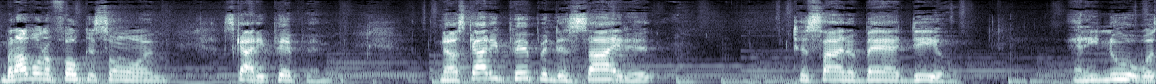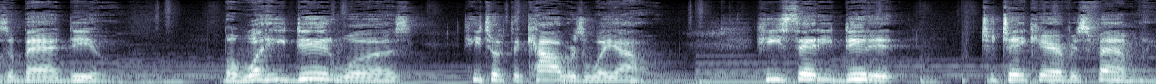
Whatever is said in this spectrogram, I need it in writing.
But I want to focus on Scottie Pippen. Now, Scottie Pippen decided to sign a bad deal, and he knew it was a bad deal. But what he did was he took the coward's way out. He said he did it to take care of his family.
